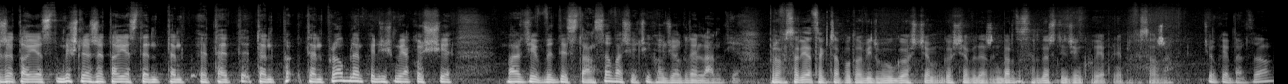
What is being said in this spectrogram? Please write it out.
że to jest, myślę, że to jest ten, ten, ten, ten, ten problem. Powinniśmy jakoś się bardziej wydystansować, jeśli chodzi o Grenlandię. Profesor Jacek Czaputowicz był gościem, gościem wydarzeń. Bardzo serdecznie dziękuję, panie profesorze. Dziękuję bardzo.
